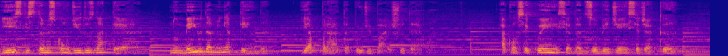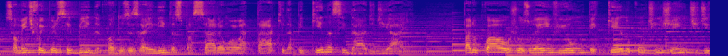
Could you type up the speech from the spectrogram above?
e eis que estão escondidos na terra, no meio da minha tenda, e a prata por debaixo dela. A consequência da desobediência de Acã somente foi percebida quando os israelitas passaram ao ataque da pequena cidade de Ai, para o qual Josué enviou um pequeno contingente de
